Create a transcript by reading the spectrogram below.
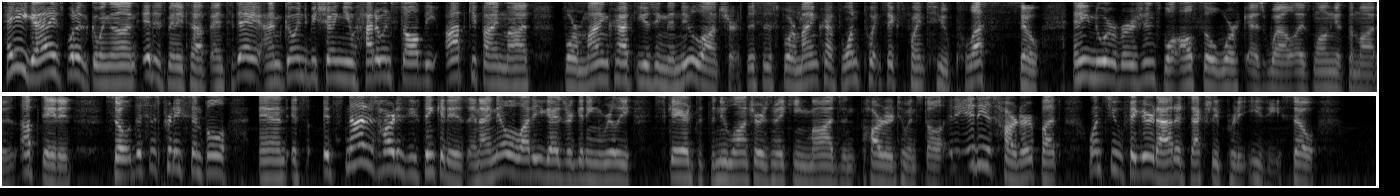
Hey guys, what is going on? It is Minituff, and today I'm going to be showing you how to install the Optifine mod for Minecraft using the new launcher. This is for Minecraft 1.6.2 Plus, so any newer versions will also work as well as long as the mod is updated. So this is pretty simple, and it's it's not as hard as you think it is, and I know a lot of you guys are getting really scared that the new launcher is making mods and harder to install. it, it is harder, but once you figure it out, it's actually pretty easy. So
